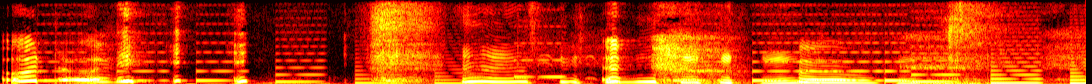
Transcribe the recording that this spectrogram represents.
Und Uli.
